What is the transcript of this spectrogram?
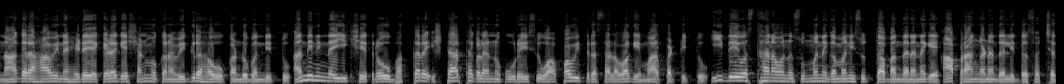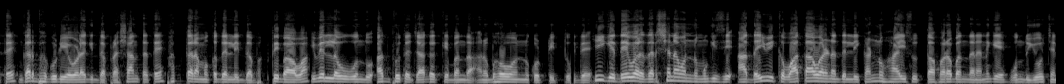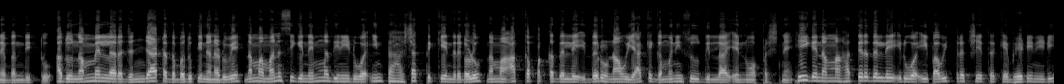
ನಾಗರ ಹಾವಿನ ಹೆಡೆಯ ಕೆಳಗೆ ಷಣ್ಮುಖನ ವಿಗ್ರಹವು ಕಂಡುಬಂದಿತ್ತು. ಅಂದಿನಿಂದ ಈ ಕ್ಷೇತ್ರವು ಭಕ್ತರ ಇಷ್ಟಾರ್ಥಗಳನ್ನು ಪೂರೈಸುವ ಪವಿತ್ರ ಸ್ಥಳವಾಗಿ ಮಾರ್ಪಟ್ಟಿತ್ತು. ಈ ದೇವಸ್ಥಾನವನ್ನು ಸುಮ್ಮನೆ ಗಮನಿಸುತ್ತಾ ಬಂದ ನನಗೆ ಆ ಪ್ರಾಂಗಣದಲ್ಲಿದ್ದ ಸ್ವಚ್ಛತೆ, ಗರ್ಭಗುಡಿಯ ಒಳಗಿದ್ದ ಪ್ರಶಾಂತತೆ, ಭಕ್ತರ ಮುಖದಲ್ಲಿದ್ದ ಭಕ್ತಿಭಾವ ಇವೆಲ್ಲವೂ ಒಂದು ಅದ್ಭುತ ಜಾಗಕ್ಕೆ ಬಂದ ಅನುಭವವನ್ನು ಕೊಟ್ಟಿತ್ತು. ಇದೆ. ಹೀಗೆ ದೇವರ ದರ್ಶನವನ್ನು ಮುಗಿಸಿ ಆ ದೈವಿಕ ವಾತಾವರಣದಲ್ಲಿ ಕಣ್ಣು ಹಾಯಿಸುತ್ತಾ ಹೊರಬಂದ ನನಗೆ ಒಂದು ಯೋಚನೆ ಬಂದಿತ್ತು. ಅದು ನಮ್ಮೆಲ್ಲರ ಜಂಜಾಟದ ಬದುಕಿನ ನಡುವೆ ನಮ್ಮ ಮನಸ್ಸಿಗೆ ನೆಮ್ಮದಿ ನೀಡುವ ಇಂತಹ ಶಕ್ತಿ ಕೇಂದ್ರಗಳು ನಮ್ಮ ಅಕ್ಕಪಕ್ಕದಲ್ಲೇ ಇದ್ದರೂ ನಾವು ಯಾಕೆ ಗಮನಿಸುವುದಿಲ್ಲ ಎನ್ನುವ ಪ್ರಶ್ನೆ. ಹೀಗೆ ನಮ್ಮ ಹತ್ತಿರದಲ್ಲೇ ಇರುವ ಈ ಪವಿತ್ರ ಕ್ಷೇತ್ರಕ್ಕೆ ಭೇಟಿ ನೀಡಿ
